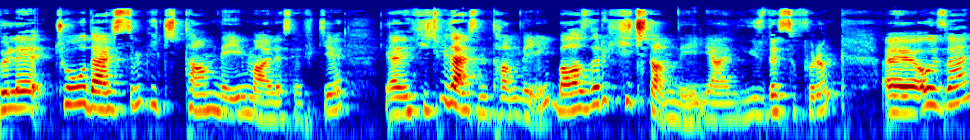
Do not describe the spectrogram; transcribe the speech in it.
böyle çoğu dersim hiç tam değil maalesef ki. Yani hiçbir dersim tam değil. Bazıları hiç tam değil yani yüzde sıfırım. E, o yüzden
